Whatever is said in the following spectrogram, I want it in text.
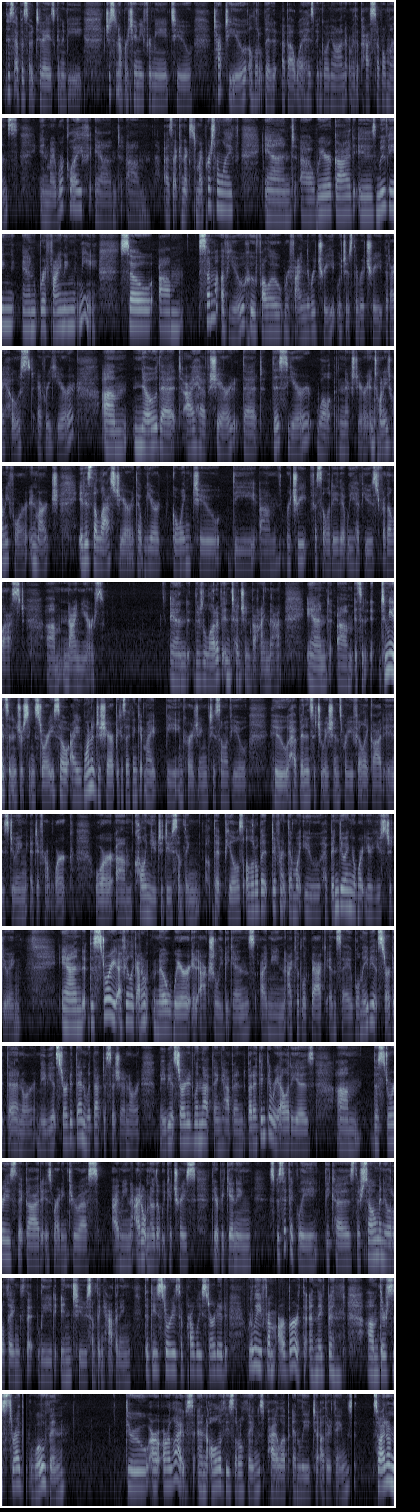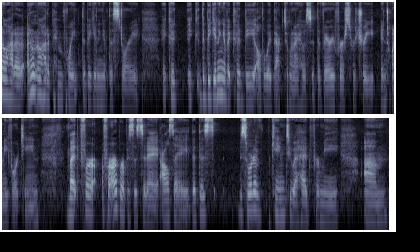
This episode today is going to be just an opportunity for me to talk to you a little bit about what has been going on over the past several months in my work life and um, as that connects to my personal life and uh, where God is moving and refining me. So, um, some of you who follow Refine the Retreat, which is the retreat that I host every year, um, know that I have shared that this year, well, next year, in 2024, in March, it is the last year that we are going to the um, retreat facility that we have used for the last um, nine years. And there's a lot of intention behind that, and um, it's an to me it's an interesting story. So I wanted to share it because I think it might be encouraging to some of you who have been in situations where you feel like God is doing a different work or um, calling you to do something that feels a little bit different than what you have been doing or what you're used to doing. And this story, I feel like I don't know where it actually begins. I mean, I could look back and say, well, maybe it started then, or maybe it started then with that decision, or maybe it started when that thing happened. But I think the reality is um, the stories that God is writing through us, I mean, I don't know that we could trace their beginning specifically because there's so many little things that lead into something happening that these stories have probably started really from our birth. And they've been um, there's this thread woven through our, our lives. And all of these little things pile up and lead to other things. So i don't know how to i don't know how to pinpoint the beginning of this story. It could it, the beginning of it could be all the way back to when i hosted the very first retreat in 2014 but for for our purposes today, I'll say that this sort of came to a head for me um,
